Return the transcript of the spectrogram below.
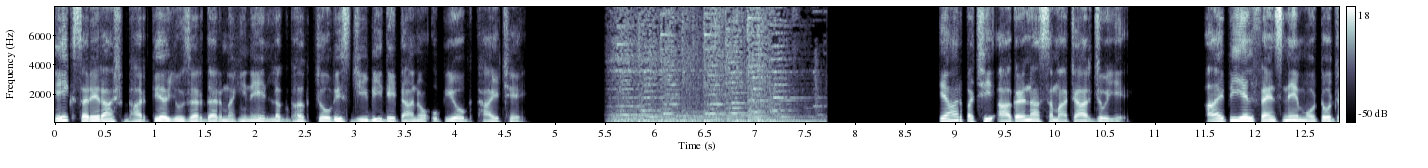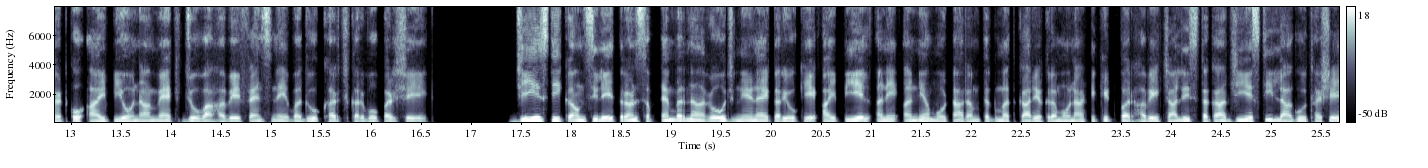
એક સરેરાશ ભારતીય યુઝર દર મહિને લગભગ ચોવીસ જીબી ડેટાનો ઉપયોગ થાય છે. ત્યાર પછી આગળના સમાચાર જોઈએ. આઈપીએલ ફેન્સને મોટો ઝટકો આઈપીઓના મેચ જોવા હવે ફેન્સને વધુ ખર્ચ કરવો પડશે. જીએસટી કાઉન્સિલે ત્રણ સપ્ટેમ્બરના રોજ નિર્ણય કર્યો કે આઈપીએલ અને અન્ય મોટા રમતગમત કાર્યક્રમોના ટિકિટ પર હવે ચાલીસ ટકા જીએસટી લાગુ થશે,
